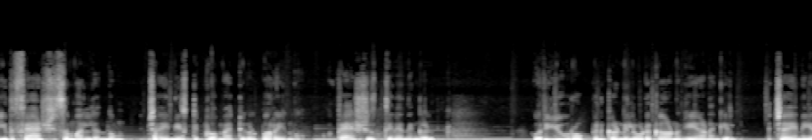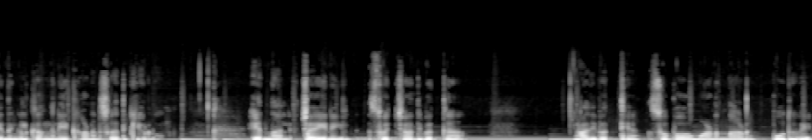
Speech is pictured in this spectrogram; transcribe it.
ഇത് ഫാഷിസമല്ലെന്നും ചൈനീസ് ഡിപ്ലോമാറ്റുകൾ പറയുന്നു. ഫാഷിസത്തിനെ നിങ്ങൾ ഒരു യൂറോപ്യൻ കണ്ണിലൂടെ കാണുകയാണെങ്കിൽ ചൈനയെ നിങ്ങൾക്ക് അങ്ങനെ കാണാൻ സാധിക്കുകയുള്ളൂ. എന്നാൽ ചൈനയിൽ സ്വച്ഛാധിപത്യ ആധിപത്യ സ്വഭാവമാണെന്നാണ് പൊതുവെ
